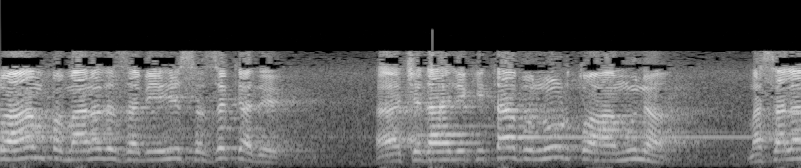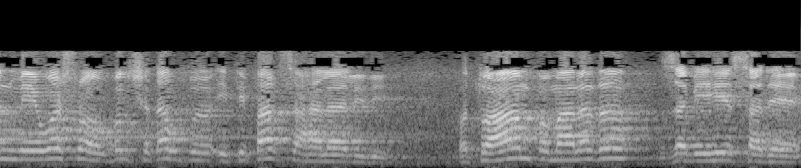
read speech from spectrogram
طعام په معنی د ذبیحه سزکه ده چې د اهلی کتاب نور طعامونه مثلا میوه شو بل شدا په اتفاق سره حلال دي او طعام په معنی د ذبیحه سده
